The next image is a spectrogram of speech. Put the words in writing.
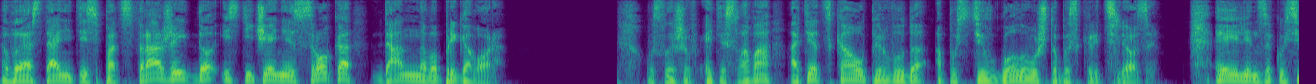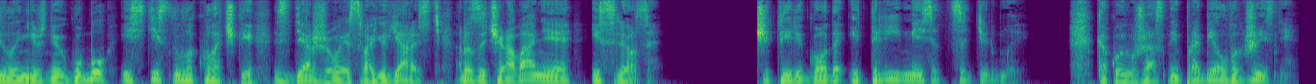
Вы останетесь под стражей до истечения срока данного приговора. Услышав эти слова, отец Каупервуда опустил голову, чтобы скрыть слезы. Эйлин закусила нижнюю губу и стиснула кулачки, сдерживая свою ярость, разочарование и слезы. Четыре года и три месяца тюрьмы. Какой ужасный пробел в их жизни.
